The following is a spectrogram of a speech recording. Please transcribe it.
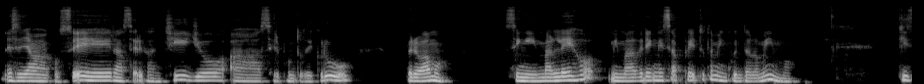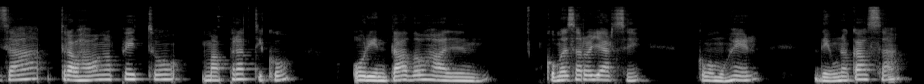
le enseñaban a coser, a hacer ganchillo, a hacer punto de cruz. Pero vamos, sin ir más lejos, mi madre en ese aspecto también cuenta lo mismo. Quizás trabajaban aspectos más prácticos, orientados al cómo desarrollarse como mujer de una casa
